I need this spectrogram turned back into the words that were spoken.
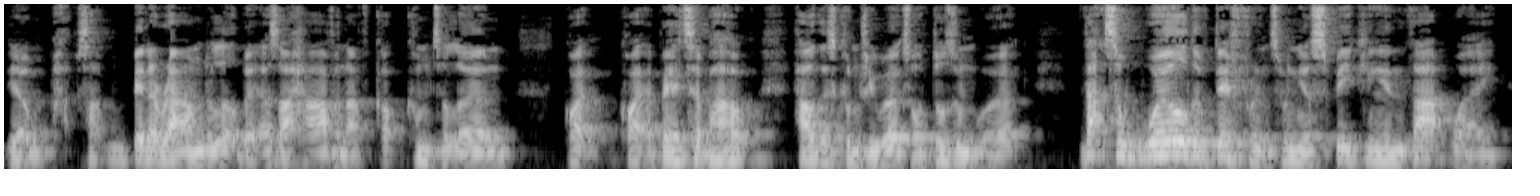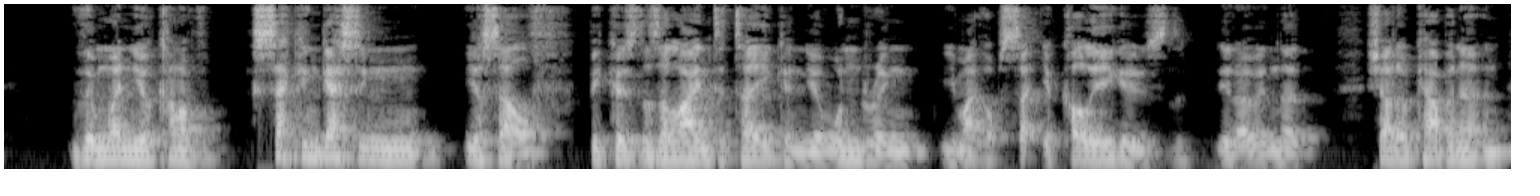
you know perhaps I've been around a little bit as I have and I've got come to learn quite quite a bit about how this country works or doesn't work. That's a world of difference when you're speaking in that way than when you're kind of second guessing yourself because there's a line to take and you're wondering you might upset your colleague who's you know in the shadow cabinet. And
